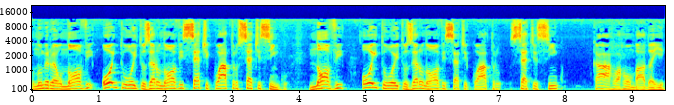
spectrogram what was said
O número é o 98809-7475. 98809-7475. Carro arrombado aí.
